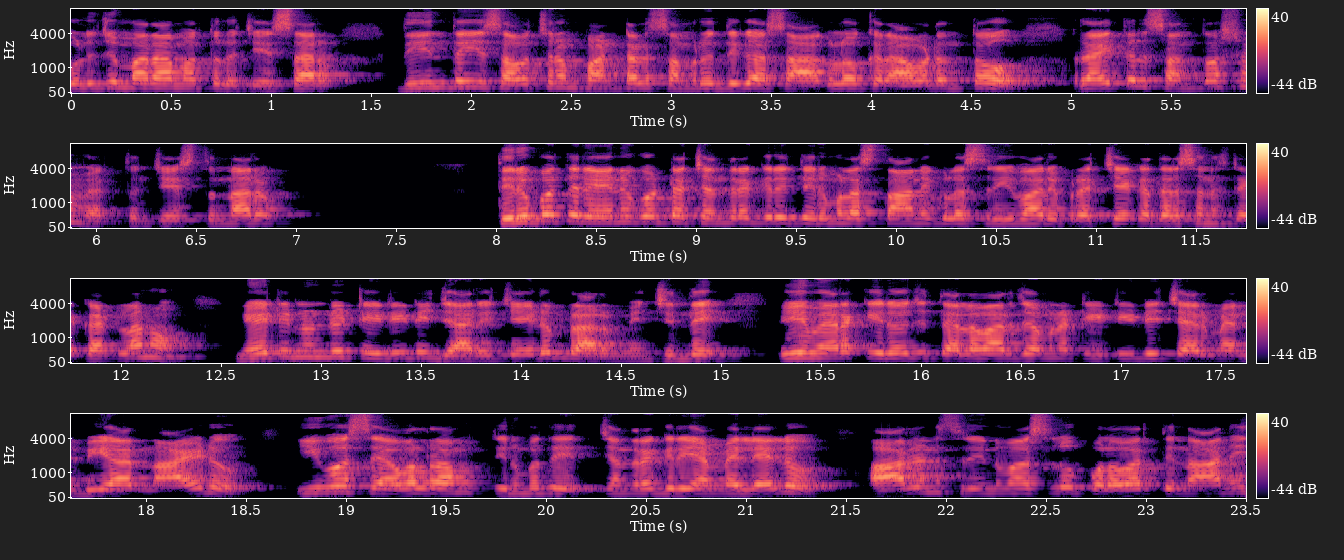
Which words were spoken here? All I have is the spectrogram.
కులుజు మరామతులు చేశారు. దీంతో ఈ సంవత్సరం పంటలు సమృద్ధిగా సాగులోకి రావడంతో రైతులు సంతోషం వ్యక్తం చేస్తున్నారు. తిరుపతి రేణుగుంట చంద్రగిరి తిరుమల స్థానికుల శ్రీవారి ప్రత్యేక దర్శన టికెట్లను నేటి నుండి టీటీడీ జారీ చేయడం ప్రారంభించింది. ఈ మేరకు ఈరోజు తెల్లవారుజామున TTD chairman B R Naidu EO సేవలరామ్ తిరుపతి చంద్రగిరి ఎమ్మెల్యేలు ఆర్ఎన్ శ్రీనివాసులు పులవర్తి నాని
